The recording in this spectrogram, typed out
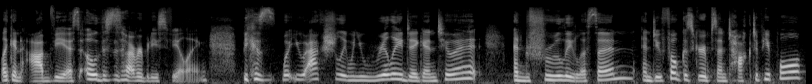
like an obvious oh this is how everybody's feeling. Because what you actually when you really dig into it and truly listen and do focus groups and talk to people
